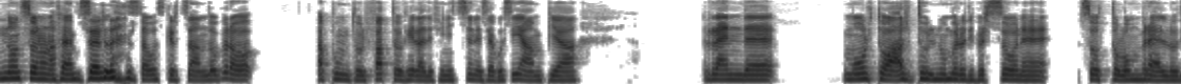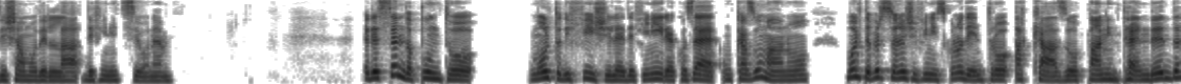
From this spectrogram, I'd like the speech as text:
Non sono una femcel, stavo scherzando, però appunto il fatto che la definizione sia così ampia rende molto alto il numero di persone sotto l'ombrello, diciamo, della definizione. Ed essendo appunto molto difficile definire cos'è un caso umano, molte persone ci finiscono dentro a caso, pun intended,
